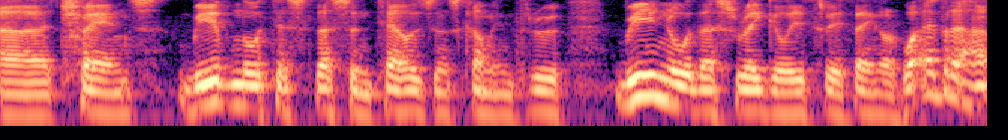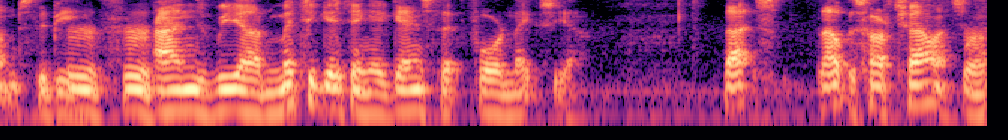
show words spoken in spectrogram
uh, trends. We've noticed this intelligence coming through. We know this regulatory thing or whatever it happens to be, and we are mitigating against it for next year. That's that was her challenge Right.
